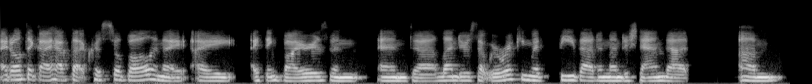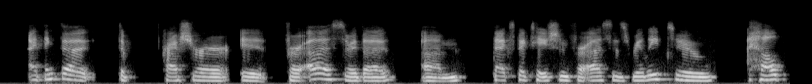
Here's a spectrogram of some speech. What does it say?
I don't think I have that crystal ball, and I I, I think buyers and and uh, lenders that we're working with see that and understand that. Um, I think the the pressure is, for us or the um, the expectation for us is really to help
